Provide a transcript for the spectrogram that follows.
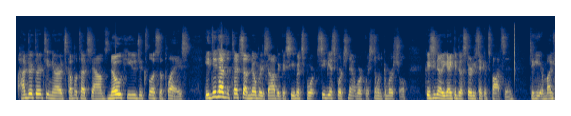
113 yards, couple touchdowns, no huge explosive plays. He did have the touchdown nobody saw because CBS, Sport, CBS Sports Network was still in commercial. Because, you know, you got to get those 30 second spots in to get your money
